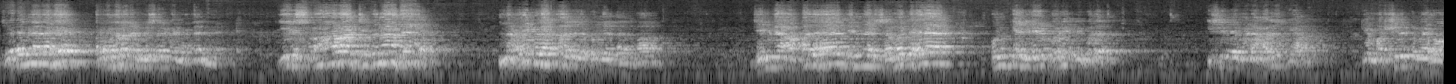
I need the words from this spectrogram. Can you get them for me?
جیل میں رہے اور وہاں مصر کے محل میں۔ یہ سارا جتنا ہے الباب جن میں عقل ہے، جن میں سمجھ ہے، ان کے لیے بڑی عبرت۔ ہے اسی لیے میں نے عرض کیا کہ مشرق میں ہو،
